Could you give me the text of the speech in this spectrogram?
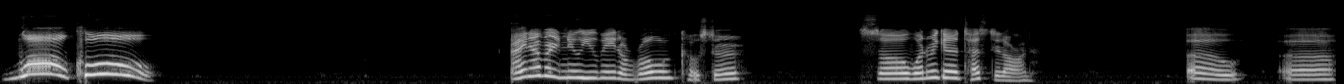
Whoa, cool! I never knew you made a roller coaster. So, what are we gonna test it on? Oh, uh.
